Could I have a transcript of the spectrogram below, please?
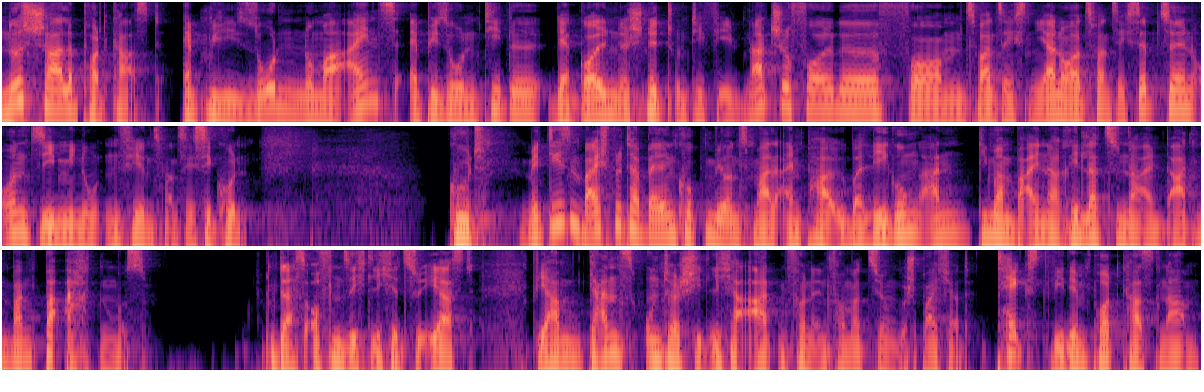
Nussschale Podcast, Episodennummer 1, Episodentitel Der goldene Schnitt und die Fibonacci-Folge vom 20. Januar 2017 und 7 Minuten 24 Sekunden. Gut, mit diesen Beispieltabellen gucken wir uns mal ein paar Überlegungen an, die man bei einer relationalen Datenbank beachten muss. Das Offensichtliche zuerst. Wir haben ganz unterschiedliche Arten von Informationen gespeichert. Text wie den Podcastnamen,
